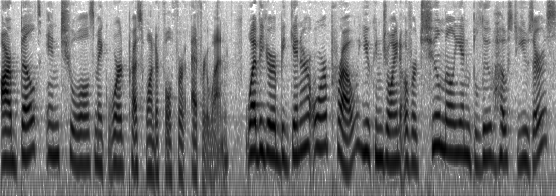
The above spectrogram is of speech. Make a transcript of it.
Our built in tools make WordPress wonderful for everyone. Whether you're a beginner or a pro, you can join over 2 million Bluehost users.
